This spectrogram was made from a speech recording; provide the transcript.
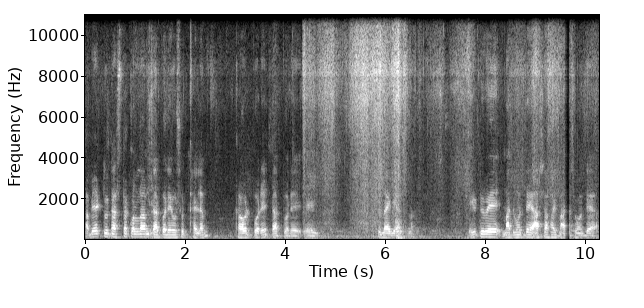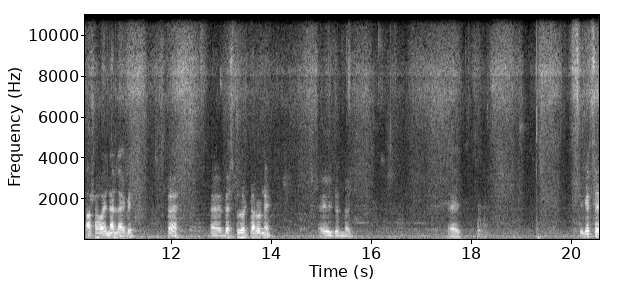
আমি একটু নাস্তা করলাম, তারপরে ওষুধ খাইলাম। খাওয়ার পরে তারপরে এই লাইভে আসলাম। ইউটিউবে মাঝে মধ্যে আসা হয়, মাঝে মধ্যে আসা হয় না লাইভে হ্যাঁ? ব্যস্ততার কারণে এই জন্যই। এই ঠিক আছে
